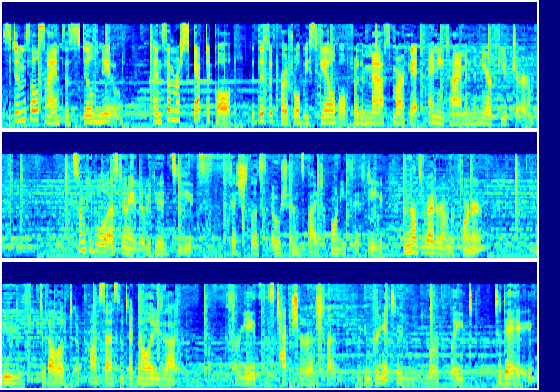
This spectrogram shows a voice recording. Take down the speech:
Stem cell science is still new, and some are skeptical that this approach will be scalable for the mass market anytime in the near future. Some people estimate that we could see fishless oceans by 2050, and that's right around the corner. We've developed a process and technology that creates this texture of shrimp. We can bring it to your plate today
